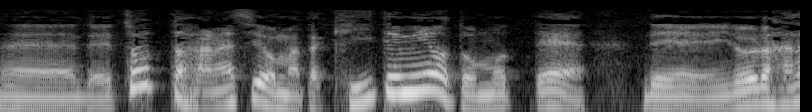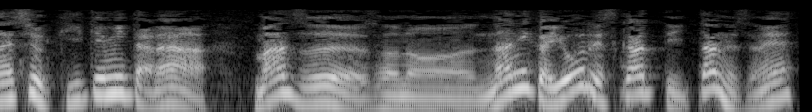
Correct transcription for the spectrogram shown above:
えー、で、ちょっと話をまた聞いてみようと思って、で、いろいろ話を聞いてみたら、まず、その、何か用ですかって言ったんですね。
